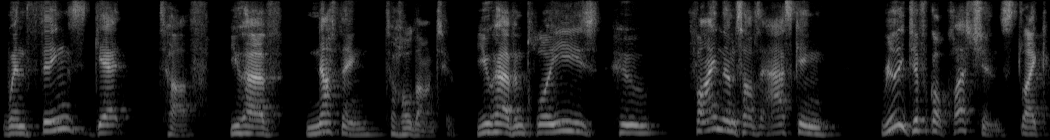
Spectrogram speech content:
when things get tough, you have nothing to hold on to. You have employees who find themselves asking really difficult questions like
